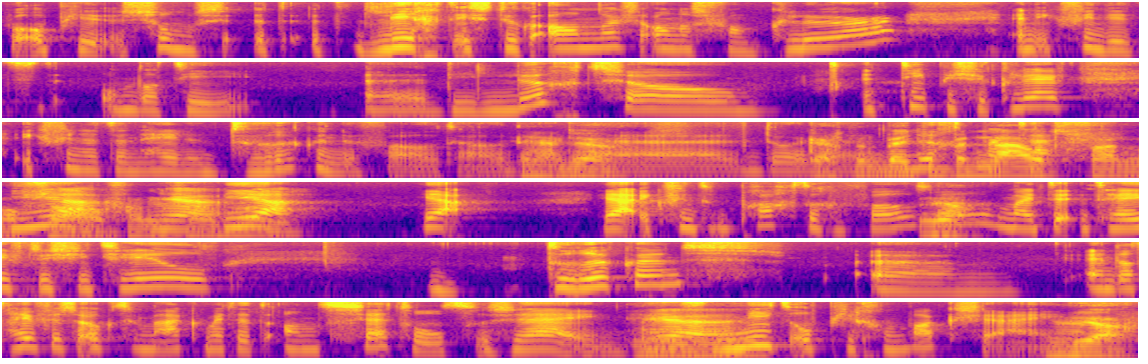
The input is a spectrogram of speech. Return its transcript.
waarop je soms, het, het licht is natuurlijk anders, anders van kleur. En ik vind dit, omdat die, eh, die lucht zo een typische kleur heeft, ik vind het een hele drukkende foto. Door Ja. de, Ja. door Ik krijg er een beetje benauwd van of Ja. zo. Van, Ja. van- Ja, ja. ja, ik vind het een prachtige foto. Ja. Maar het, het heeft dus iets heel drukkends. ehm, en dat heeft dus ook te maken met het unsettled zijn. Ja. Het niet op je gemak zijn. Ja.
